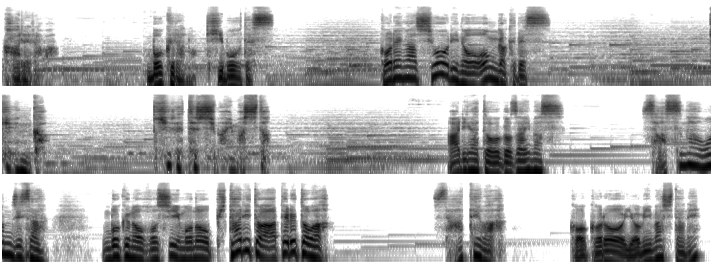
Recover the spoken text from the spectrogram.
彼らは僕らの希望です。これが勝利の音楽です。弦が切れてしまいました。ありがとうございます。さすが恩師さん。僕の欲しいものをピタリと当てるとは。さては、心を読みましたね。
